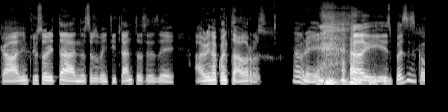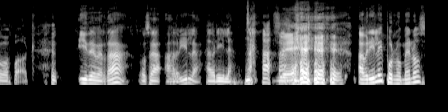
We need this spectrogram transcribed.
Cabal, incluso ahorita nuestros veintitantos es de abrir una cuenta de ahorros. Hombre. y después es como fuck. Y de verdad, o sea, abrila. Abrila. Sí. Abrila y por lo menos,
